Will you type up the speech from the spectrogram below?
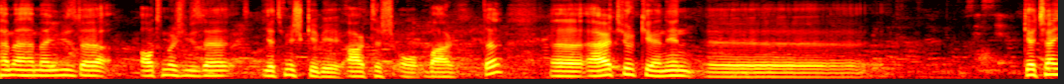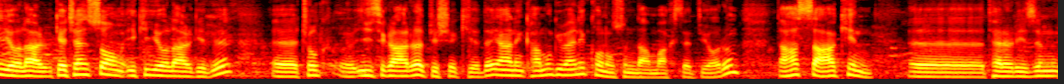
hemen hemen yüzde 60 yüzde 70 gibi artış o vardı. E, eğer Türkiye'nin e, geçen yıllar, geçen son iki yıllar gibi e, çok e, istikrarlı bir şekilde yani kamu güvenlik konusundan bahsediyorum. Daha sakin e, terörizm,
